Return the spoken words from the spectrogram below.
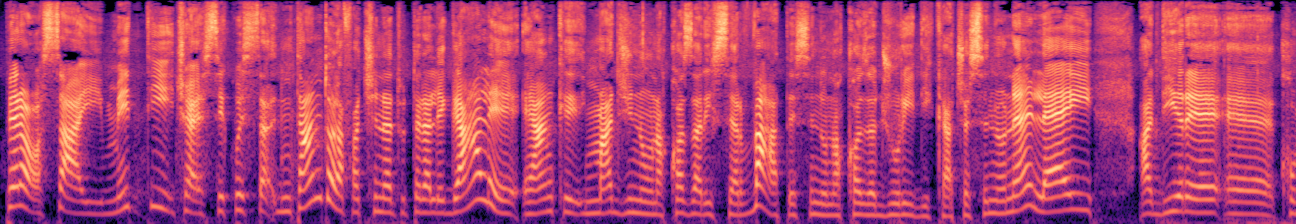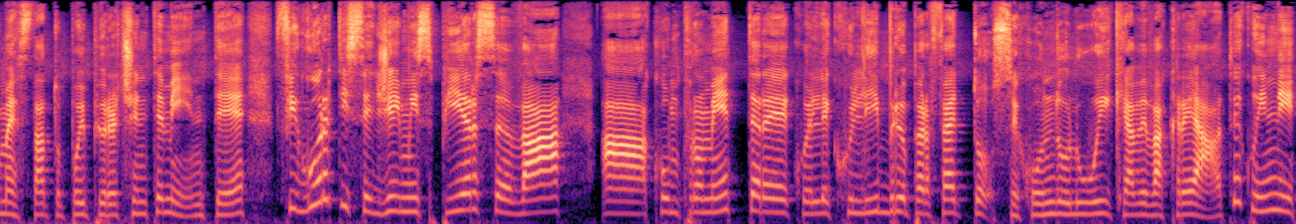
Però, sai, metti, cioè, se questa. Intanto la faccenda tutela legale è anche, immagino, una cosa riservata, essendo una cosa giuridica. Cioè, se non è lei a dire eh, come è stato poi più recentemente, figurati se Jamie Spears va a compromettere quell'equilibrio perfetto, secondo lui, che aveva creato. E quindi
